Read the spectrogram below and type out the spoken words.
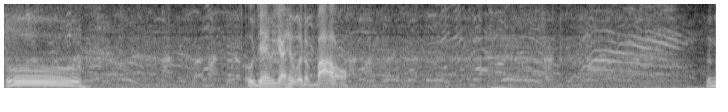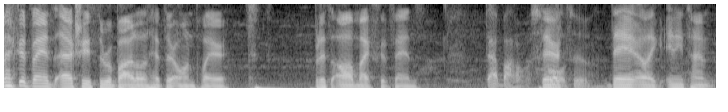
this. Ooh. Oh damn, we got hit with a bottle. The Mexican fans actually threw a bottle and hit their own player. but it's all Mexican fans. That bottle was They're full too. they are like anytime.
